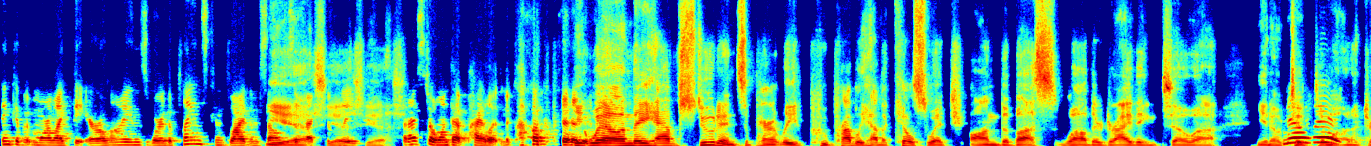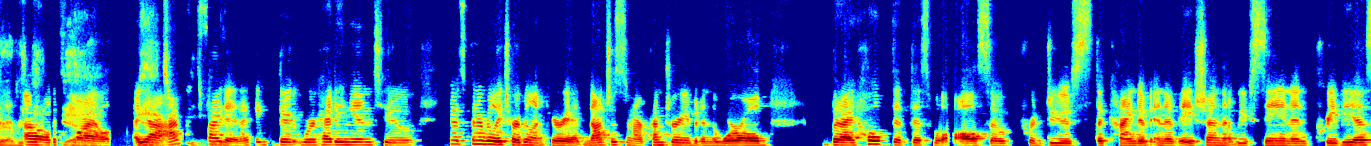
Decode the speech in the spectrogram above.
think of it more like the airlines where the planes can fly themselves yes, effectively. Yes, yes. But I still want that pilot in the cockpit. Yeah, well, and they have students apparently who probably have a kill switch on the bus while they're driving. So, uh, you know, no to, to, monitor everything. Oh, it's yeah. wild. Yeah, I'm excited. I think that we're heading into, you know, it's been a really turbulent period, not just in our country, but in the world but I hope that this will also produce the kind of innovation that we've seen in previous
